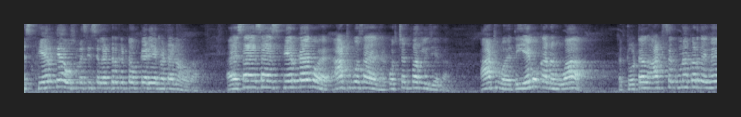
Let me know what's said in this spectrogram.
स्फेयर क्या, उसमें से सिलेंडर के टॉप का एरिया घटाना होगा। ऐसा ऐसा स्फेयर का को है? आठ गो शायद है। क्वेश्चन पढ़ लीजिएगा। आठ गो है तो ये को का ना हुआ? तो टोटल आठ से गुना कर देंगे।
